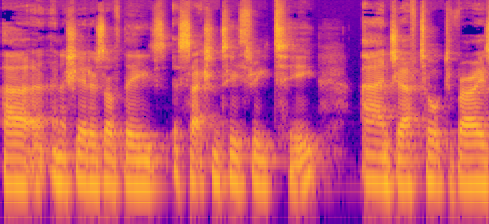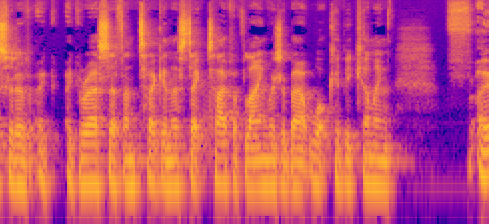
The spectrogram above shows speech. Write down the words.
uh, initiators of the Section 232. And Jeff talked very sort of aggressive, antagonistic type of language about what could be coming uh,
